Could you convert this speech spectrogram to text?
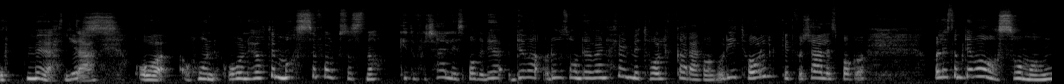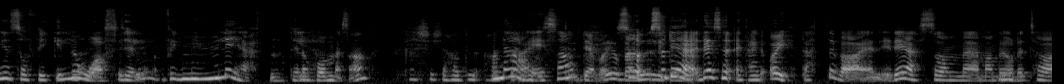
oppmøte. Yes. Og, hun, og hun hørte masse folk som snakket og forskjellige språk. Det, det, var, det, var sånn, det var en haug med tolker der òg, og de tolket forskjellige språk. Og, liksom, det var så mange som fikk lov Nei, til. Fikk muligheten til å komme. sant? Kanskje ikke hadde hatt Nei, sant? Det var jo så, så det, det, jeg tenkte oi, dette var en idé som eh, man burde ta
